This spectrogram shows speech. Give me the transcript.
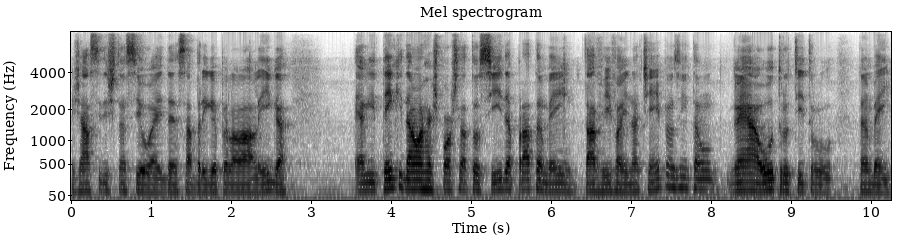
já se distanciou aí dessa briga pela La Liga, ele tem que dar uma resposta à torcida para também estar tá vivo aí na Champions, então ganhar outro título também.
